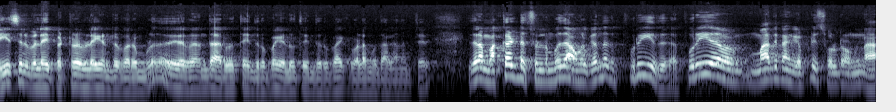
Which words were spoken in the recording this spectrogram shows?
டீசல் விலை பெட்ரோல் விலை என்று வரும்போது அது வந்து அறுபத்தைந்து ரூபாய் எழுபத்தைந்து ரூபாய்க்கு வழங்குவதாக இருந்தாலும் சரி இதெல்லாம் மக்கள்கிட்ட சொல்லும்போது அவங்களுக்கு வந்து அது புரியுது. புரிய மாதிரி நாங்கள் எப்படி சொல்கிறோம்னா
